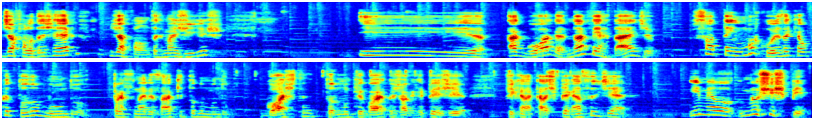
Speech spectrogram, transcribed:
já falou das regras, já falou das magias. E agora, na verdade, só tem uma coisa que é o que todo mundo para finalizar, que todo mundo gosta, todo mundo que joga RPG fica naquela esperança de é, e meu, meu XP?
